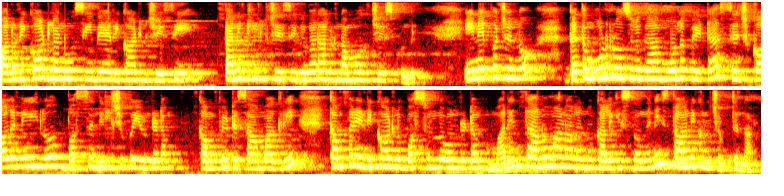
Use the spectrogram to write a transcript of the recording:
పలు రికార్డులను సిబిఐ రికార్డులు చేసి తనిఖీలు చేసి వివరాలు నమోదు చేసుకుంది. ఈ నేపథ్యంలో గత మూడు రోజులుగా మూలపేట సెజ్ కాలనీలో బస్సు నిలిచిపోయి ఉండడం కంప్యూటర్ సామాగ్రి కంపెనీ రికార్డులు బస్సుల్లో ఉండటం మరింత అనుమానాలను కలిగిస్తోందని స్థానికులు చెబుతున్నారు.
